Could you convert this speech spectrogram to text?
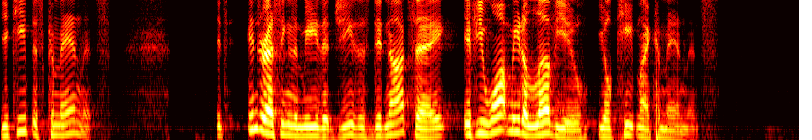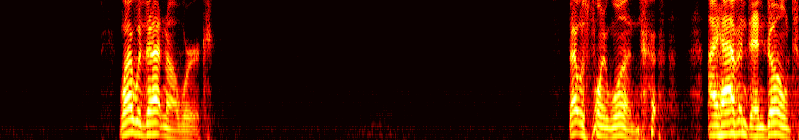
You keep his commandments. it's interesting to me that Jesus did not say, If you want me to love you, you'll keep my commandments. Why would that not work? That was point one. I haven't and don't.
